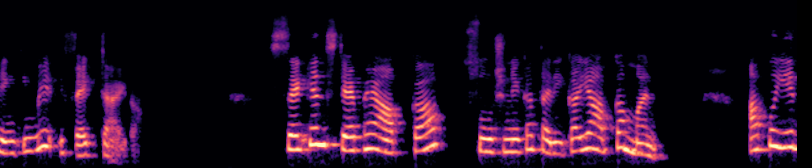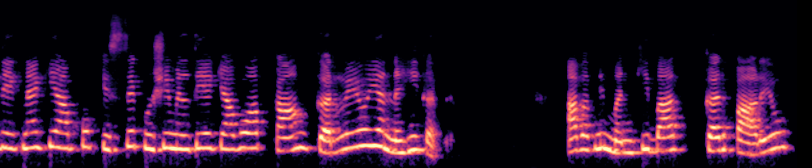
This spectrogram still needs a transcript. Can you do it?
थिंकिंग में इफ़ेक्ट आएगा। सेकेंड स्टेप है आपका सोचने का तरीका या आपका मन। आपको ये देखना है कि आपको किससे खुशी मिलती है, क्या वो आप काम कर रहे हो या नहीं कर रहे हो। आप अपने मन की बात कर पा रहे हो,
